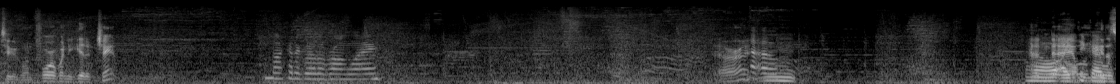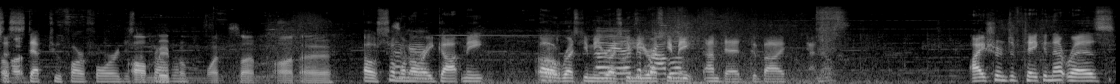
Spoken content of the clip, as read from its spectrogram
Two and four when you get a chance. I'm not gonna go the wrong way. All right. Uh oh. And Oh, I I think I was a some- step too far forward. Is I'll the move problem? them once I'm on a. Oh, someone Okay. already got me. Oh, Oh. rescue me, Oh, rescue that's me, rescue problem. me. I'm dead. Goodbye. I shouldn't have taken that res.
